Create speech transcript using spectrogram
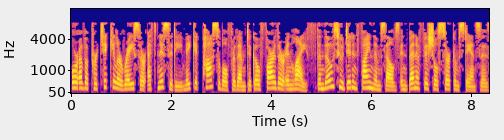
or of a particular race or ethnicity make it possible for them to go farther in life than those who didn't find themselves in beneficial circumstances.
